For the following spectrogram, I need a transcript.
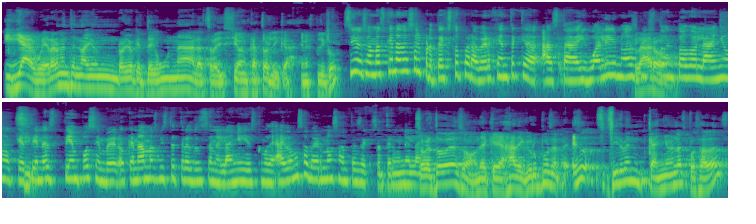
Y ya, güey, realmente no hay un rollo que te una a la tradición católica, ¿me explico? Sí, o sea, más que nada es el pretexto para ver gente que hasta igual y no has Claro. visto en todo el año, o que Sí. tienes tiempo sin ver, o que nada más viste tres veces en el año y es como de, ay, vamos a vernos antes de que se termine el año. Sobre todo eso, de que, ajá, de grupos de... Eso sirven cañón las posadas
